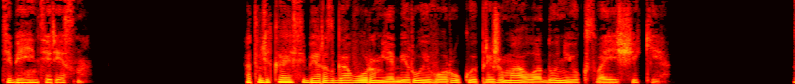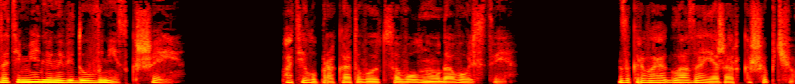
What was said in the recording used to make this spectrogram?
Тебе интересно? Отвлекая себя разговором, я беру его руку и прижимаю ладонью к своей щеке. Затем медленно веду вниз, к шее. По телу прокатываются волны удовольствия. Закрывая глаза, я жарко шепчу.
